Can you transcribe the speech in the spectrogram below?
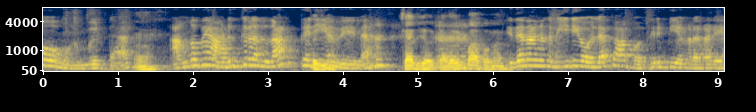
போகணும் வீட்டை. அங்க போய் அடுக்கிறது தான் பெரிய. வேலை. சரி ஓகே அதையும் பார்ப்போம் இத நாங்க இந்த வீடியோல பாப்போம் திருப்பி எங்கட கடைய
